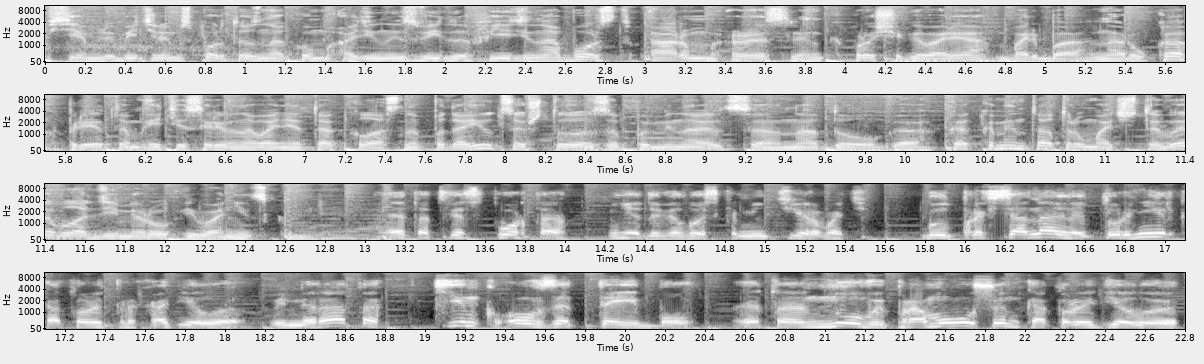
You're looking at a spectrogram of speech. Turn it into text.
Всем любителям спорта знаком один из видов единоборств – арм-рестлинг. Проще говоря, борьба на руках. При этом эти соревнования так классно подаются, что запоминаются надолго. Как комментатору Матч ТВ Владимиру Иваницкому. Этот вид спорта мне довелось комментировать. Был профессиональный турнир, который проходил в Эмиратах. King of the Table. Это новый промоушен, который делают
